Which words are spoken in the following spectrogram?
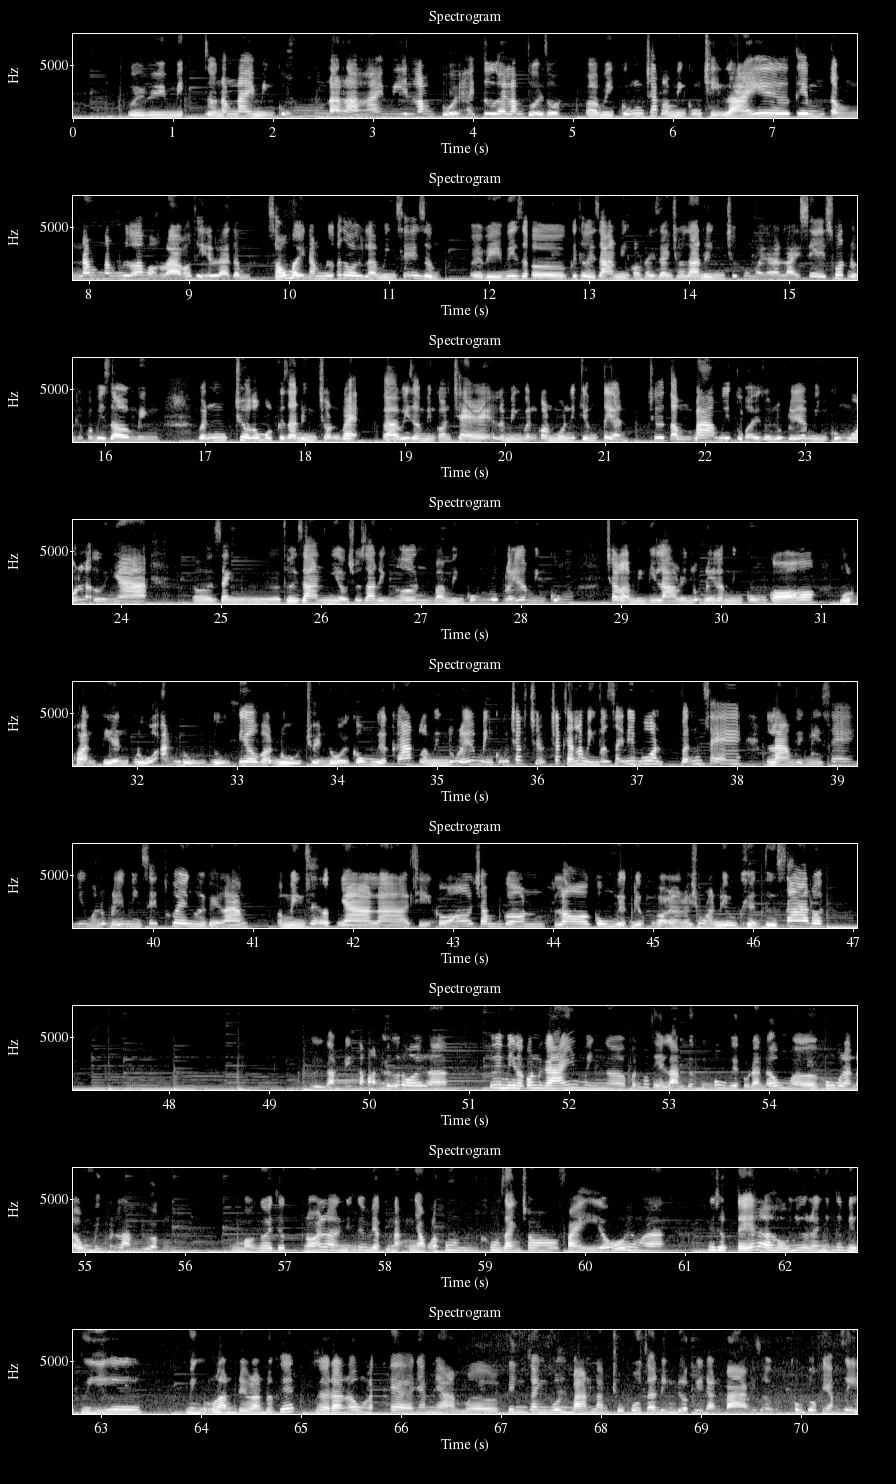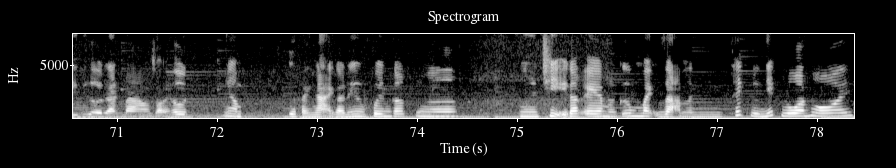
Bởi vì mình, giờ năm nay mình cũng đã là 25 tuổi, 24, 25 tuổi rồi và mình cũng chắc là mình cũng chỉ lái thêm tầm 5 năm nữa hoặc là có thể là tầm 6 7 năm nữa thôi là mình sẽ dừng. Bởi vì bây giờ cái thời gian mình còn phải dành cho gia đình chứ không phải là lái xe suốt được. Có bây giờ mình vẫn chưa có một cái gia đình trọn vẹn và bây giờ mình còn trẻ là mình vẫn còn muốn đi kiếm tiền. Chứ tầm 30 tuổi rồi lúc đấy là mình cũng muốn là ở nhà uh, dành thời gian nhiều cho gia đình hơn và mình cũng lúc đấy là mình cũng chắc là mình đi làm đến lúc đấy là mình cũng có một khoản tiền đủ ăn, đủ đủ tiêu và đủ chuyển đổi công việc khác là mình lúc đấy mình cũng chắc chắc chắn là mình vẫn sẽ đi buôn, vẫn sẽ làm về nghề xe, nhưng mà lúc đấy mình sẽ thuê người về làm. Và mình sẽ ở nhà là chỉ có chăm con, lo công việc điều, gọi là, nói chung là điều khiển từ xa thôi. Gửi gắm đến các bạn nữ thôi là tuy mình là con gái nhưng mình ờ, vẫn có thể làm được những công việc của đàn ông mà không có đàn ông mình vẫn làm được mọi người thực nói là những cái việc nặng nhọc là không không dành cho phái yếu nhưng mà nhưng thực tế là hầu như là những cái việc gì mình cũng làm đều làm được hết. Người giờ đàn ông lái xe nham nhảm ờ, kinh doanh buôn bán làm trụ cột gia đình được thì đàn bà bây giờ cũng không thua kém gì bây giờ đàn bà giỏi hơn. Nhưng mà chưa phải ngại cả nên khuyên các uh, chị các em là cứ mạnh dạn là thích thì nhích luôn thôi.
